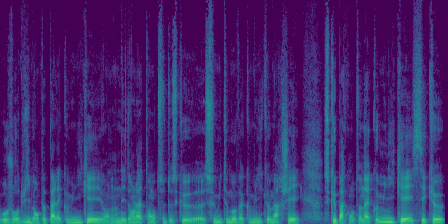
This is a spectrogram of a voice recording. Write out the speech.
aujourd'hui, ben, on ne peut pas la communiquer, on est dans l'attente de ce que Sumitomo va communiquer au marché. Ce que par contre on a communiqué, c'est que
